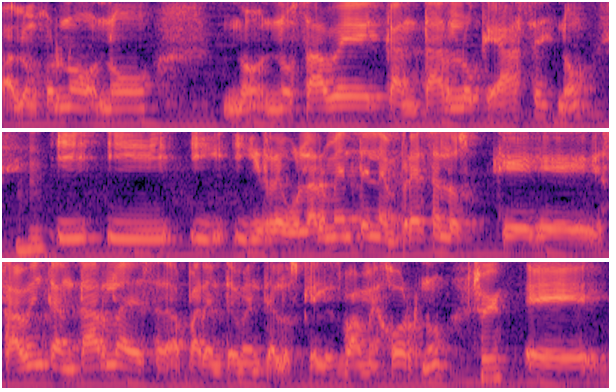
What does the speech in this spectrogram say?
a lo mejor no, no, no, no sabe cantar lo que hace, ¿no? y, y, y, regularmente en la empresa los que saben cantarla es aparentemente a los que les va mejor, ¿no? Sí. Eh,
